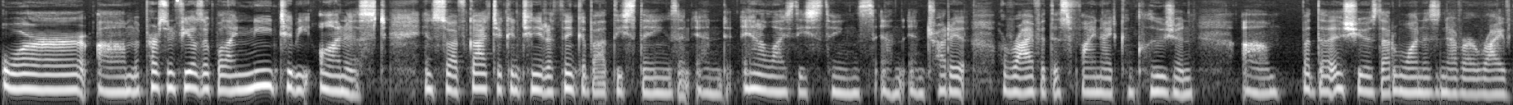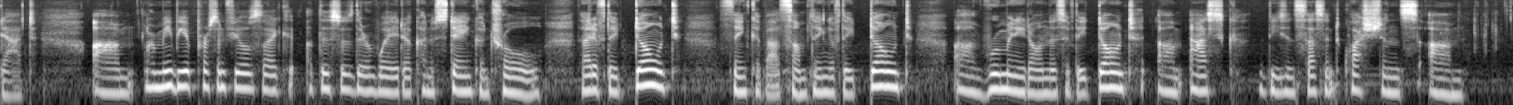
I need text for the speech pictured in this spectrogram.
or um, the person feels like, well, I need to be honest. And so I've got to continue to think about these things and, and analyze these things and, and try to arrive at this finite conclusion. Um, but the issue is that one is never arrived at. Um, or maybe a person feels like this is their way to kind of stay in control. That if they don't think about something, if they don't um, ruminate on this, if they don't um, ask these incessant questions, um,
